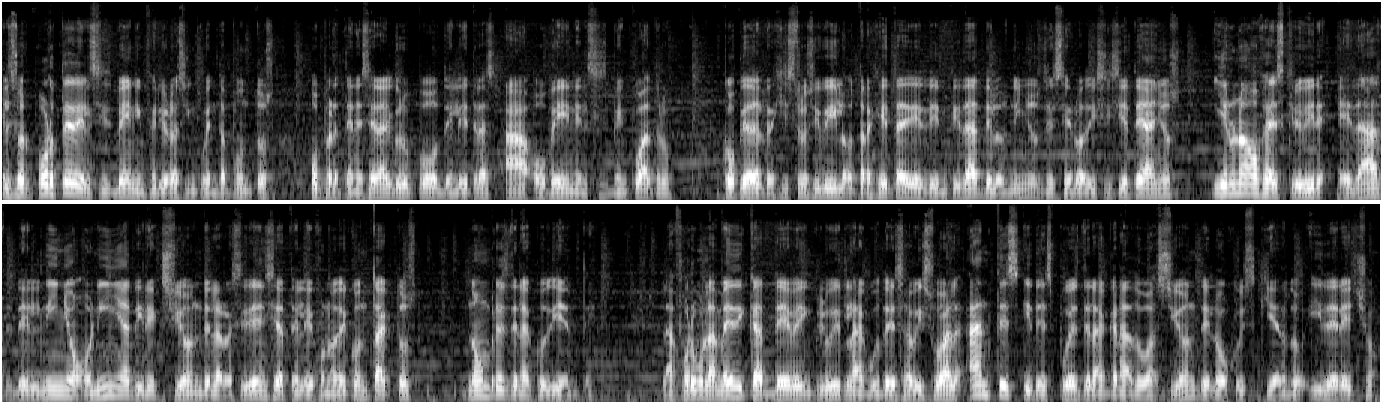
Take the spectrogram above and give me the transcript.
el soporte del CISBEN inferior a 50 puntos o pertenecer al grupo de letras A o B en el CISBEN 4, copia del registro civil o tarjeta de identidad de los niños de 0 a 17 años y en una hoja escribir edad del niño o niña, dirección de la residencia, teléfono de contactos, nombres del acudiente. La fórmula médica debe incluir la agudeza visual antes y después de la graduación del ojo izquierdo y derecho.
